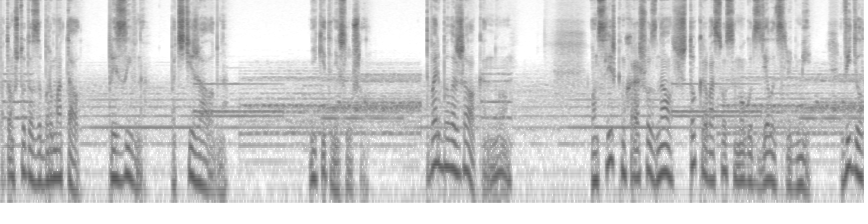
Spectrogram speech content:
Потом что-то забормотал. Призывно, почти жалобно. Никита не слушал. Тварь было жалко, но... Он слишком хорошо знал, что кровососы могут сделать с людьми. Видел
